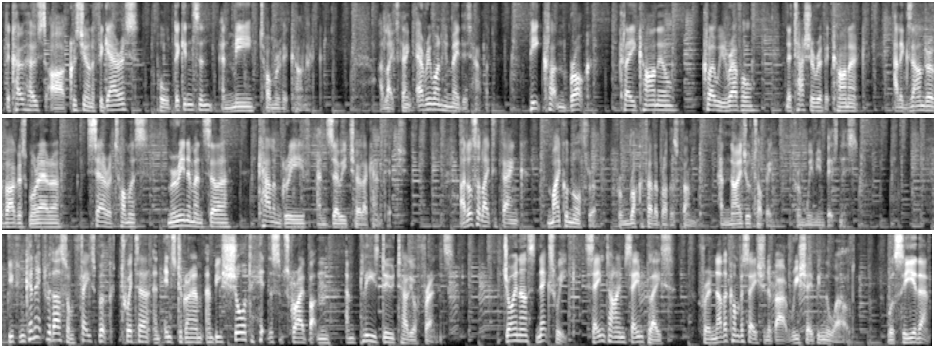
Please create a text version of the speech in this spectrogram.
The co hosts are Christiana Figueres, Paul Dickinson, and me, Tom Rivett Carnac. I'd like to thank everyone who made this happen Pete Clutton Brock, Clay Carnell, Chloe Revel, Natasha Rivett Carnac, Alexandra Vargas Morera, Sarah Thomas, Marina Mansilla, Callum Grieve, and Zoe Cholak I'd also like to thank Michael Northrop from Rockefeller Brothers Fund and Nigel Topping from We Mean Business. You can connect with us on Facebook, Twitter, and Instagram, and be sure to hit the subscribe button and please do tell your friends. Join us next week, same time, same place, for another conversation about reshaping the world. We'll see you then.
